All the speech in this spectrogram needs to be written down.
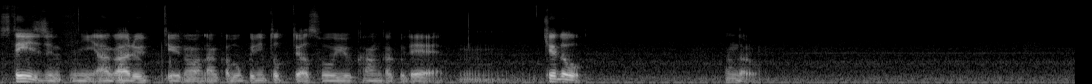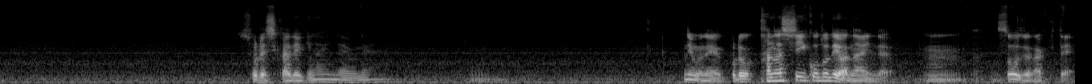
ステージに上がるっていうのはなんか僕にとってはそういう感覚で、うん、けどなんだろう。それしかできないんだよね、でもねこれは悲しいことではないんだよ。うん。そうじゃなくて。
